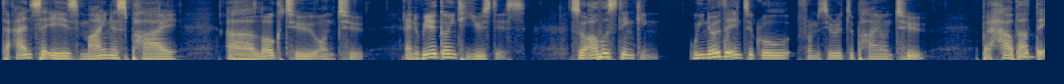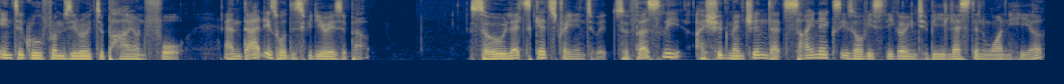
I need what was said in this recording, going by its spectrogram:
The answer is minus pi uh, log 2 on 2, and we are going to use this. So I was thinking, we know the integral from 0 to pi on 2, but how about the integral from 0 to pi on 4? And that is what this video is about. So let's get straight into it. So firstly, I should mention that sine x is obviously going to be less than 1 here,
